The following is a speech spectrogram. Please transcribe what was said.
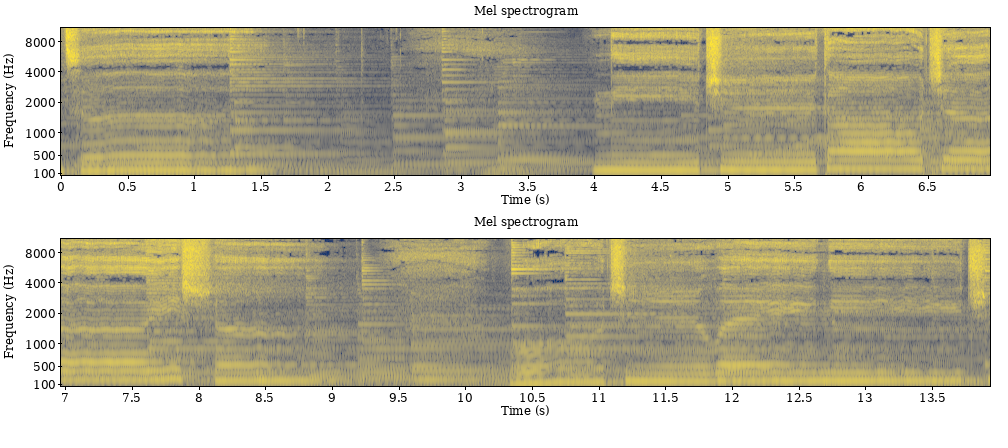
选择。你知道这一生。我只为你执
